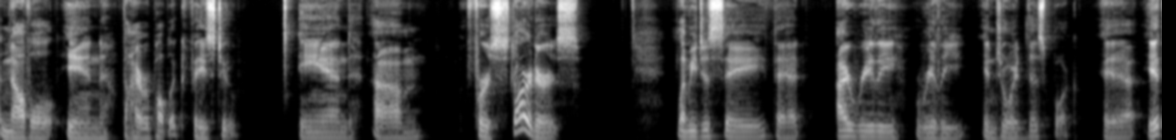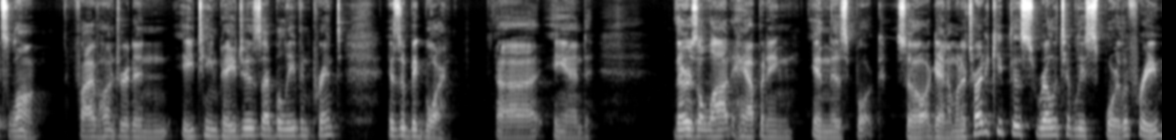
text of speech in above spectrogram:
novel in the High Republic, Phase 2. And um, for starters, let me just say that I really, really enjoyed this book. Uh, it's long, 518 pages, I believe, in print, is a big boy. Uh, and there's a lot happening in this book. So, again, I'm going to try to keep this relatively spoiler free.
